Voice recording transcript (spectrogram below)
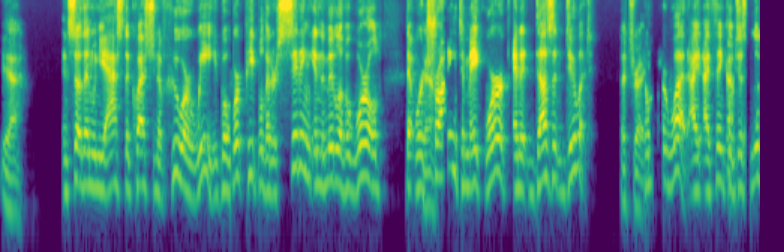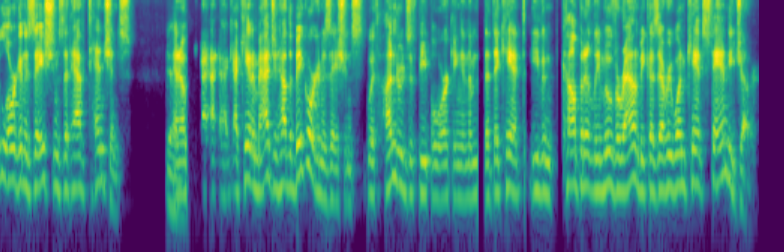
Yeah. And so then when you ask the question of who are we, well, we're people that are sitting in the middle of a world that we're yeah. trying to make work and it doesn't do it. That's right. No matter what. I, I think yeah. of just little organizations that have tensions. Yeah. And I, I, can't imagine how the big organizations with hundreds of people working in them that they can't even competently move around because everyone can't stand each other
